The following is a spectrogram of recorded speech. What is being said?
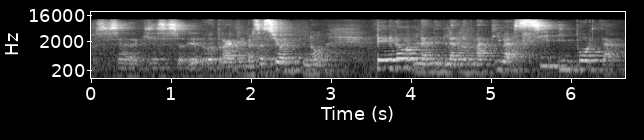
pues esa, quizás es otra conversación, ¿no? Pero la, la normativa sí importa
